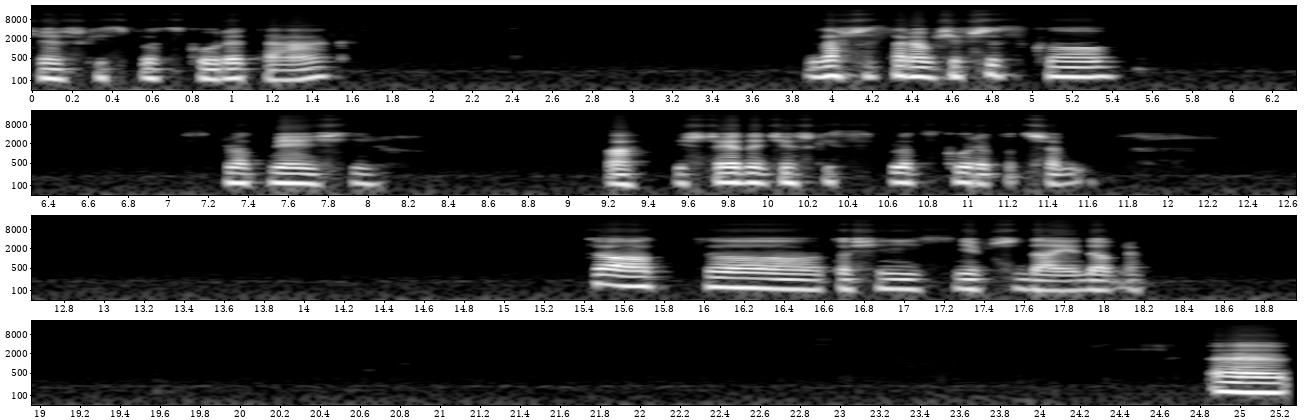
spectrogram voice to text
Ciężki splot skóry, tak. Zawsze staram się wszystko... Splot mięśni. A, jeszcze jeden ciężki splot skóry potrzebny. To, to, to się nic nie przydaje, dobra. E,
